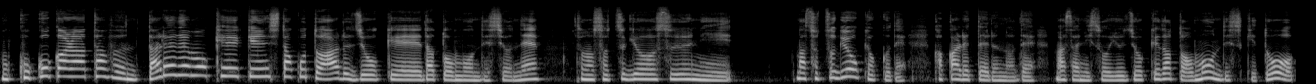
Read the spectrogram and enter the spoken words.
もうここから多分誰でも経験したことある情景だと思うんですよね。その卒業するにまあ卒業曲で書かれてるので、まさにそういう状況だとは思うんですけど、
